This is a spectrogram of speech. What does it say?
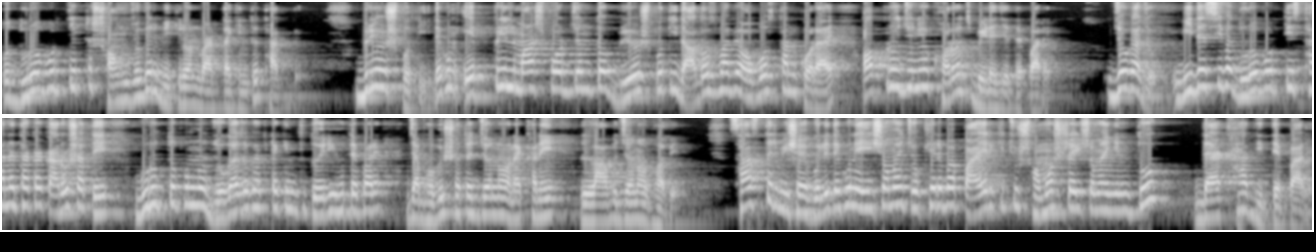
ও দূরবর্তী একটা সংযোগের বিকিরণ বার্তা কিন্তু থাকবে। বৃহস্পতি। দেখুন, এপ্রিল মাস পর্যন্ত বৃহস্পতি দ্বাদশভাবে অবস্থান করায় অপ্রয়োজনীয় খরচ বেড়ে যেতে পারে। যোগাযোগ। বিদেশি বা দূরবর্তী স্থানে থাকা কারও সাথে গুরুত্বপূর্ণ যোগাযোগ একটা কিন্তু তৈরি হতে পারে, যা ভবিষ্যতের জন্য অনেকখানি লাভজনক হবে। স্বাস্থ্যের বিষয় বলি, দেখুন, এই সময় চোখের বা পায়ের কিছু সমস্যা এই সময় কিন্তু দেখা দিতে পারে।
